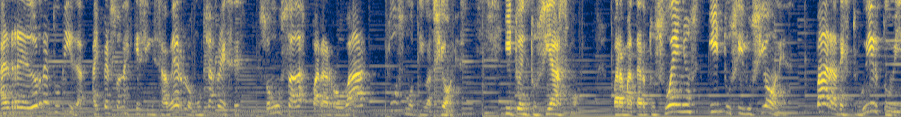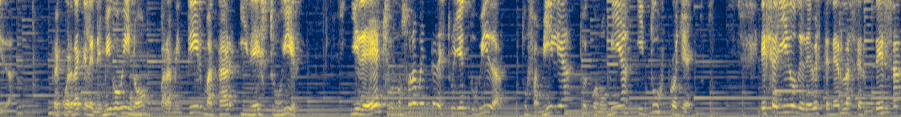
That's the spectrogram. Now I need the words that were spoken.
Alrededor de tu vida hay personas que sin saberlo muchas veces son usadas para robar tus motivaciones y tu entusiasmo, para matar tus sueños y tus ilusiones, para destruir tu vida. Recuerda que el enemigo vino para mentir, matar y destruir. Y de hecho, no solamente destruyen tu vida, tu familia, tu economía y tus proyectos. Es allí donde debes tener la certeza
